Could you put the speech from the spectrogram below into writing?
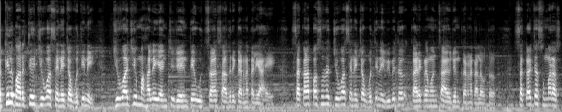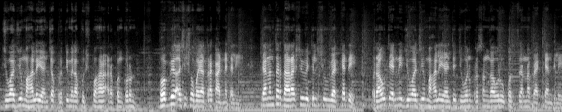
अखिल भारतीय युवा सेनेच्या वतीने जिवाजी महाले यांची जयंती उत्साहात साजरी करण्यात आली आहे. सकाळपासूनच जिवा सेनेच्या वतीने विविध कार्यक्रमांचं आयोजन करण्यात आलं होतं. सकाळच्या सुमारास जिवाजी महाले यांच्या प्रतिमेला पुष्पहार अर्पण करून भव्य अशी शोभायात्रा काढण्यात आली. त्यानंतर धाराशिव येथील शिवव्याख्याते राऊत यांनी जिवाजी महाले यांच्या जीवन प्रसंगावर उपस्थितांना व्याख्यान दिले.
